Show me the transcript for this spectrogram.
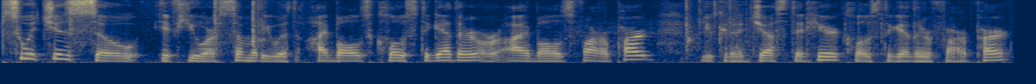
switches. So if you are somebody with eyeballs close together or eyeballs far apart, you can adjust it here, close together, far apart.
